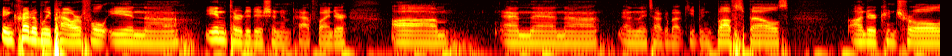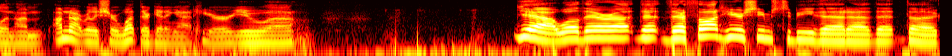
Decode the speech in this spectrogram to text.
incredibly powerful in uh, in third edition in Pathfinder. Um, and then uh, and they talk about keeping buff spells under control, and I'm I'm not really sure what they're getting at here. Are you uh, Yeah, well, their uh, the, their thought here seems to be that uh, that the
